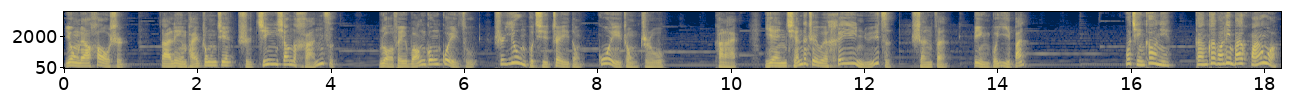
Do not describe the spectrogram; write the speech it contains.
用料厚实。在令牌中间是金镶的寒字，若非王公贵族，是用不起这一栋贵重之物。看来。眼前的这位黑衣女子身份并不一般，我警告你，赶快把令牌还我，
